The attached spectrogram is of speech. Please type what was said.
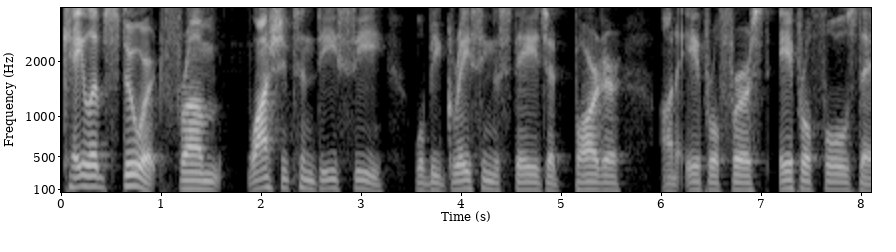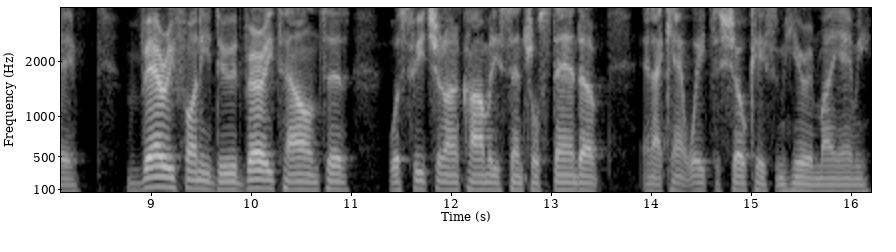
Caleb Stewart from Washington D.C. will be gracing the stage at Barter on April 1st, April Fool's Day. Very funny dude, very talented. Was featured on Comedy Central stand up, and I can't wait to showcase him here in Miami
